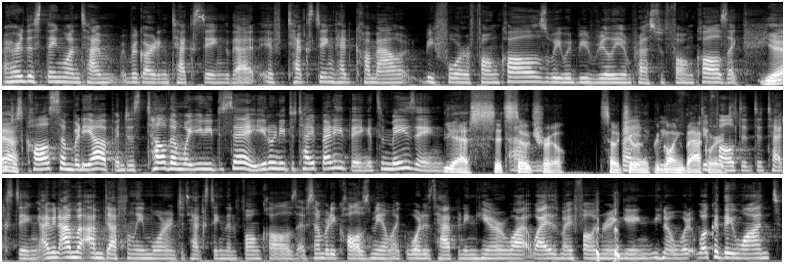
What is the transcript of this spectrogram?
I heard this thing one time regarding texting that if texting had come out before phone calls, we would be really impressed with phone calls. Like, you Yeah. just call somebody up and just tell them what you need to say. You don't need to type anything. It's amazing. Yes, it's so Um, true. So true. Like we're going backwards. Defaulted to texting. I mean, I'm I'm definitely more into texting than phone calls. If somebody calls me, I'm like, what is happening here? Why why is my phone ringing? You know, what what could they want?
